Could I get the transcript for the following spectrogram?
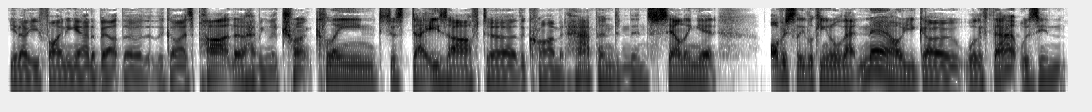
You know, you're finding out about the the guy's partner having the trunk cleaned just days after the crime had happened and then selling it. Obviously, looking at all that now, you go, well, if that was in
